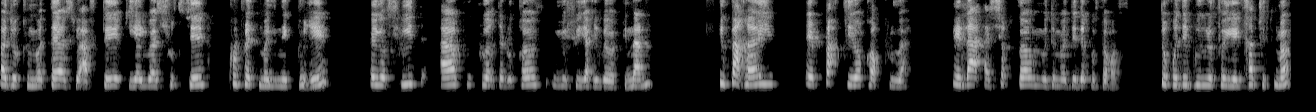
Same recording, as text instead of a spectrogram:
un documentaire sur Arte qui a eu un succès complètement inespéré. Et ensuite, à concours d'éloquence où je suis arrivée au final. Et pareil, est parti encore plus loin. Et là, à chaque fois, on me demandait des références. Donc au début, je le faisais gratuitement.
